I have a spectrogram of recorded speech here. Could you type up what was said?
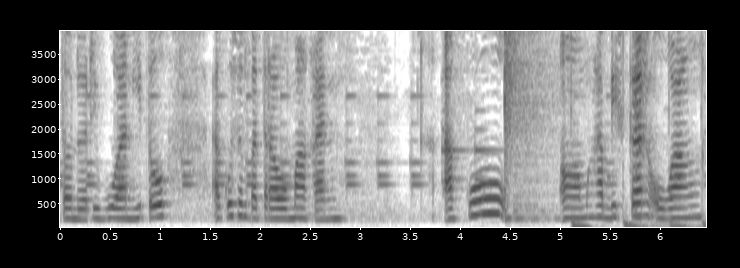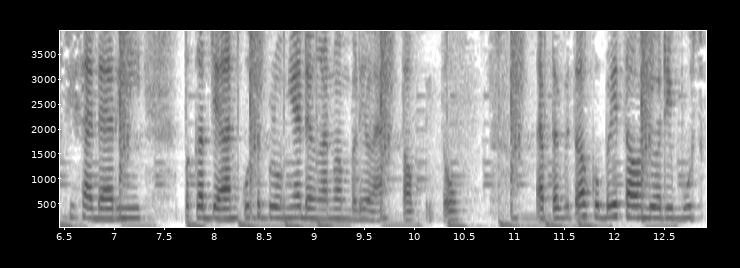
tahun 2000-an gitu aku sempat trauma kan. Aku uh, menghabiskan uang sisa dari pekerjaanku sebelumnya dengan membeli laptop itu. Laptop itu aku beli tahun 2010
